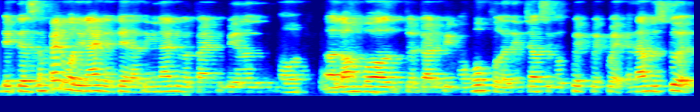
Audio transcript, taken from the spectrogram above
because compared to what United did, I think United were trying to be a little bit more uh, long ball to try to be more hopeful. I think Chelsea were quick, quick, quick, and that was good.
